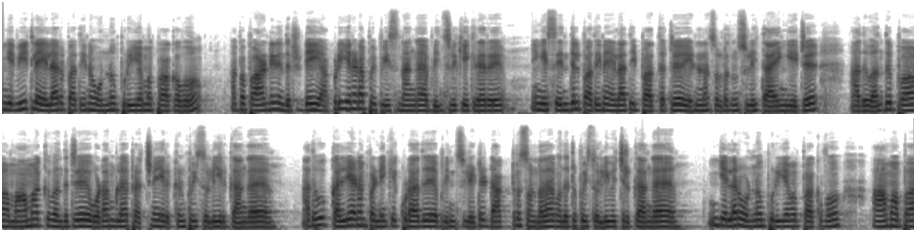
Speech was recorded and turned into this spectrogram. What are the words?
இங்கே வீட்டில் எல்லாரும் பார்த்தீங்கன்னா ஒன்றும் புரியாமல் பார்க்கவும் அப்போ பாண்டியன் வந்துட்டு டேய் அப்படி என்னடா போய் பேசுனாங்க? அப்படின்னு சொல்லி கேட்குறாரு நீங்கள் செந்தில் பார்த்தீங்கன்னா எல்லாத்தையும் பார்த்துட்டு என்ன சொல்கிறதுன்னு சொல்லி தயங்கிட்டு அது வந்துப்பா மாமாக்கு வந்துட்டு உடம்புல பிரச்சனை இருக்குன்னு போய் சொல்லியிருக்காங்க. அதுவும் கல்யாணம் பண்ணிக்க கூடாது அப்படின்னு சொல்லிட்டு டாக்டர் சொன்னதா வந்துட்டு போய் சொல்லி வச்சிருக்காங்க. இங்கே எல்லோரும் ஒன்றும் புரியாமல் பார்க்கவும் ஆமாப்பா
